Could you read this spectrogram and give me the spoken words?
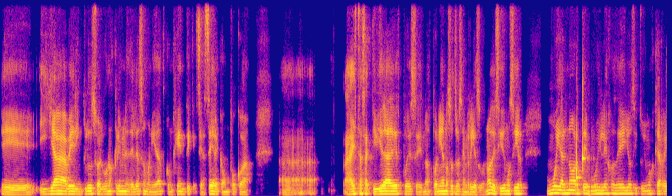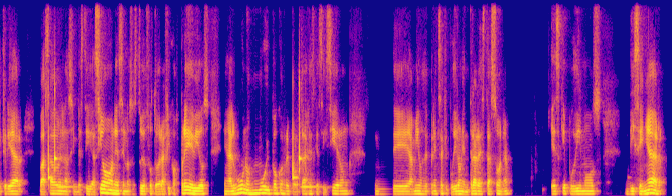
eh, y ya haber incluso algunos crímenes de lesa humanidad con gente que se acerca un poco a, a estas actividades, pues eh, nos ponía nosotros en riesgo, ¿no? Decidimos ir muy al norte, muy lejos de ellos y tuvimos que recrear basado en las investigaciones, en los estudios fotográficos previos, en algunos muy pocos reportajes que se hicieron de amigos de prensa que pudieron entrar a esta zona, es que pudimos diseñar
